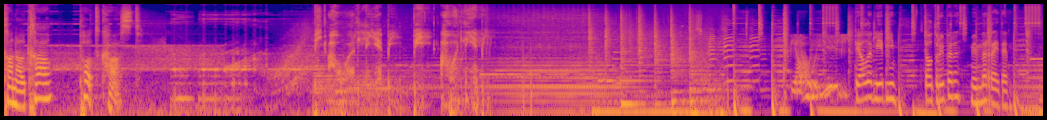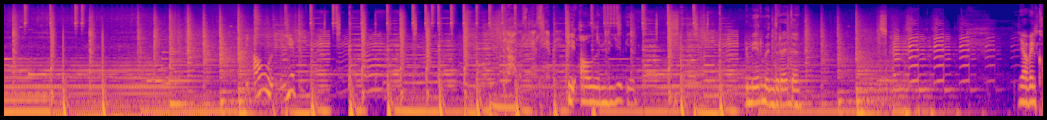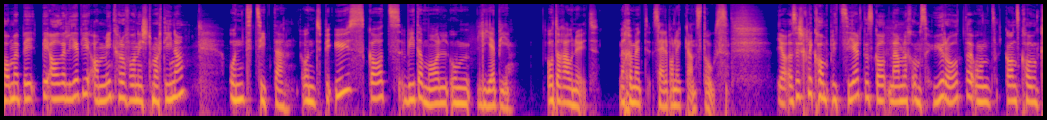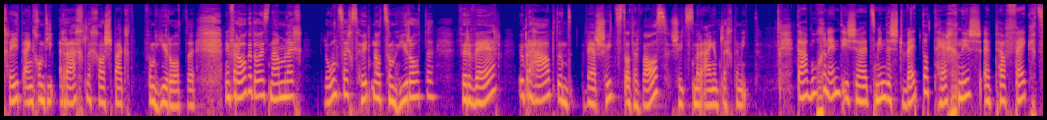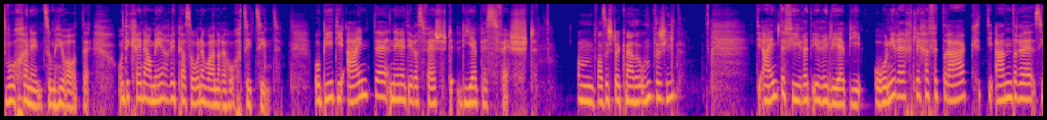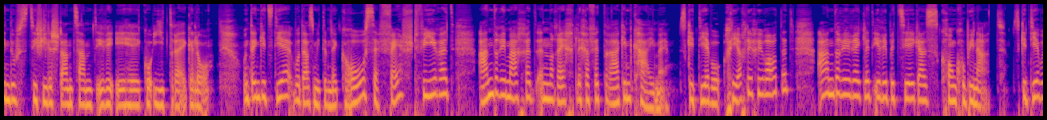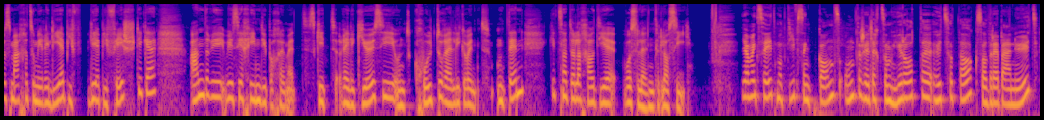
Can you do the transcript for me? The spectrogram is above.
Kanal K Podcast. Bei aller Liebe, bei aller Liebe. Bei aller Liebe. Bei aller Liebe, darüber müssen wir reden. Bei aller Liebe. Bei aller Liebe. Wir müssen reden. Ja, willkommen bei, bei aller Liebe. Am Mikrofon ist Martina. Und Zita. Und bei uns geht es wieder mal um Liebe. Oder auch nicht. Wir kommen selber nicht ganz draus. Ja, es ist ein bisschen kompliziert. Es geht nämlich ums Heiraten und ganz konkret eigentlich um die rechtlichen Aspekte vom Heiraten. Wir fragen uns nämlich, lohnt es sich heute noch zum Heiraten? Für wer überhaupt und wer schützt oder was schützt man eigentlich damit? Dieses Wochenende ist äh, zumindest wettertechnisch ein perfektes Wochenende zum Heiraten. Und ich kenne auch mehrere Personen, die an einer Hochzeit sind. Wobei die einen nennen ihr Fest Liebesfest. Und was ist dort genau der Unterschied? Die einen feiern ihre Liebe ohne rechtlichen Vertrag, die anderen sind aufs Zivilstandsamt ihre Ehe eintragen lassen. Und dann gibt es die, die das mit einem grossen Fest feiern. Andere machen einen rechtlichen Vertrag im Keime. Es gibt die, die kirchlich heiraten, andere regeln ihre Beziehung als Konkubinat. Es gibt die, die es machen, um ihre Liebe, Liebe festigen, andere, weil sie ein Kind bekommen. Es gibt religiöse und kulturelle Gründe. Und dann gibt es natürlich auch die, die es lassen, lassen. Ja, man sieht, Motive sind ganz unterschiedlich zum Heiraten heutzutage oder eben auch nicht.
